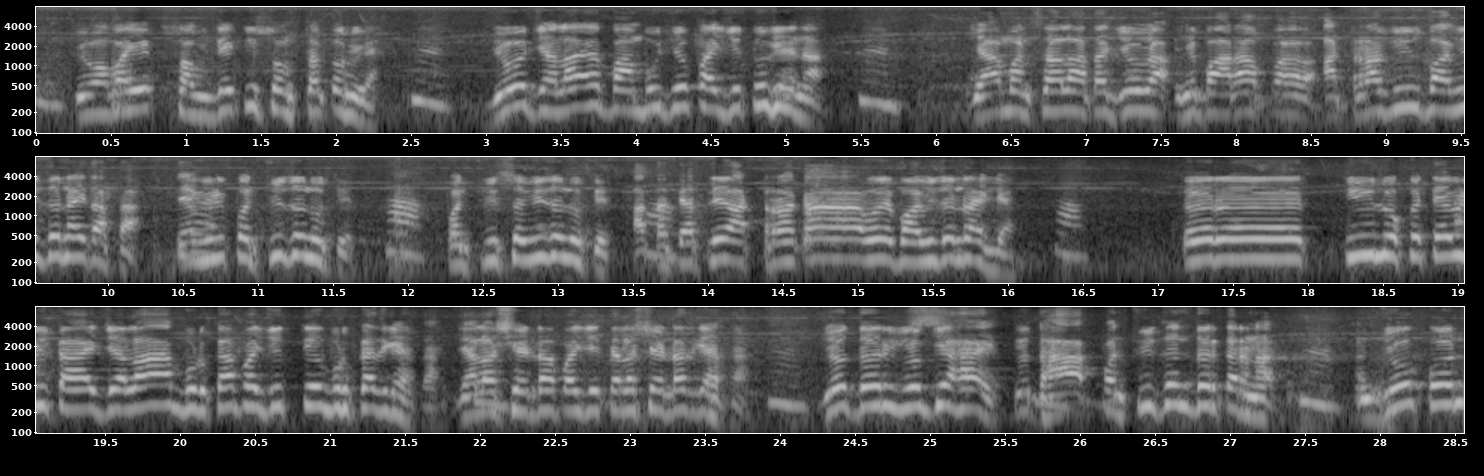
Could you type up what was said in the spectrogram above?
की बाबा एक सौद्याची संस्था करूया. जो ज्याला बांबू जो पाहिजे तो घेणार. ज्या माणसाला आता जे हे बारा अठरा वीस बावीस जण आहेत आता त्यावेळी पंचवीस जण होते. पंचवीस सव्वीस जण होते. आता त्यातले अठरा का बावीस जण राहिल्या. तर ती लोक त्यावेळी काय ज्याला बुडका पाहिजे ते बुडकाच घ्यायचा. ज्याला शेंडा पाहिजे त्याला शेंडाच घ्यायचा. जो दर योग्य आहे तो दहा पंचवीस जण दर करणार. जो कोण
